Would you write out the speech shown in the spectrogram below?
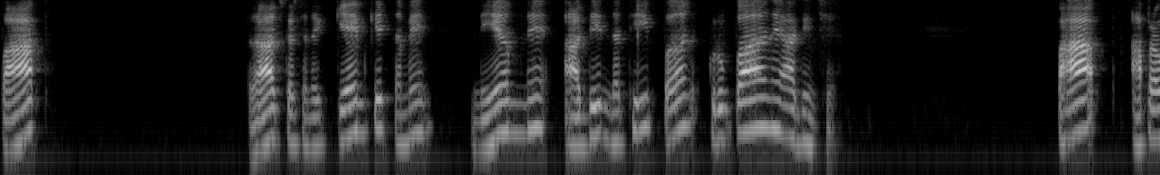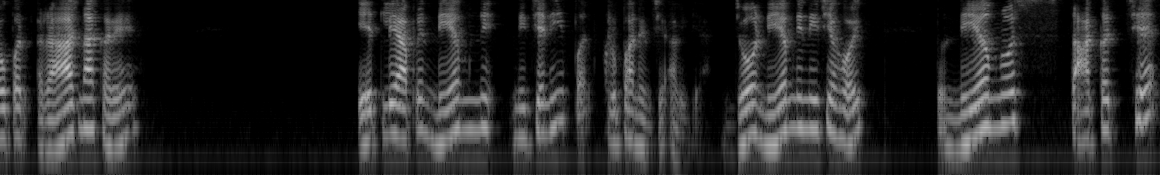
પાપ રાજ કરશે નહીં. કેમ કે તમે નિયમને આધીન નથી, પણ કૃપાને આધીન છે. પાપ આપણા ઉપર રાજ ના કરે એટલે આપણે નિયમની નીચેની પણ કૃપા નીચે આવી ગયા. જો નિયમની નીચે હોય, તો નિયમનો તાકાત છે,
